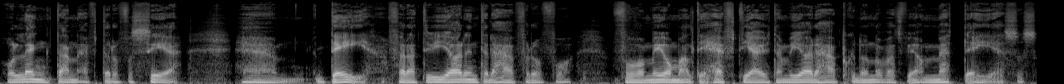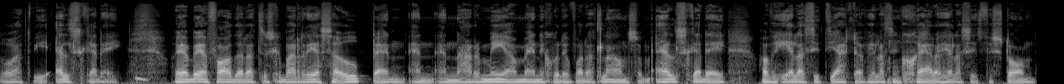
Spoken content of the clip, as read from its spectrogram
och längtan efter att få se eh, dig. För att vi gör inte det här för att få, få vara med om allt det häftiga, utan vi gör det här på grund av att vi har mött dig Jesus och att vi älskar dig. Mm. Och jag ber Fader att du ska bara resa upp en, en, en armé av människor i vårt land som älskar dig av hela sitt hjärta, av hela sin själ och hela sitt förstånd.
